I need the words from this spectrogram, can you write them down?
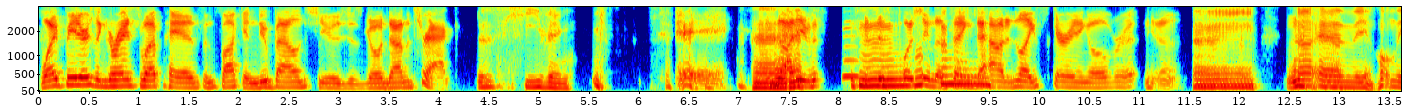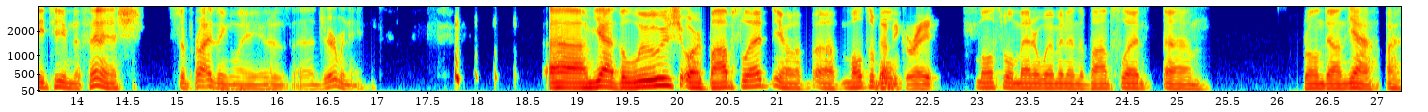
White beaters and gray sweatpants and fucking New Balance shoes just going down the track. Just heaving. Not even just pushing the thing down and like scurrying over it. Yeah. Uh, and the only team to finish, surprisingly, is uh, Germany. um, yeah, the luge or bobsled. You know, uh, multiple That'd be great. multiple men or women in the bobsled um rolling down yeah uh,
